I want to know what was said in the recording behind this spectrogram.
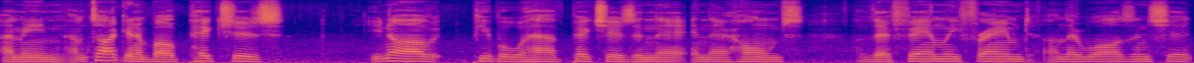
I mean, I'm talking about pictures. You know how people will have pictures in their in their homes of their family framed on their walls and shit.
